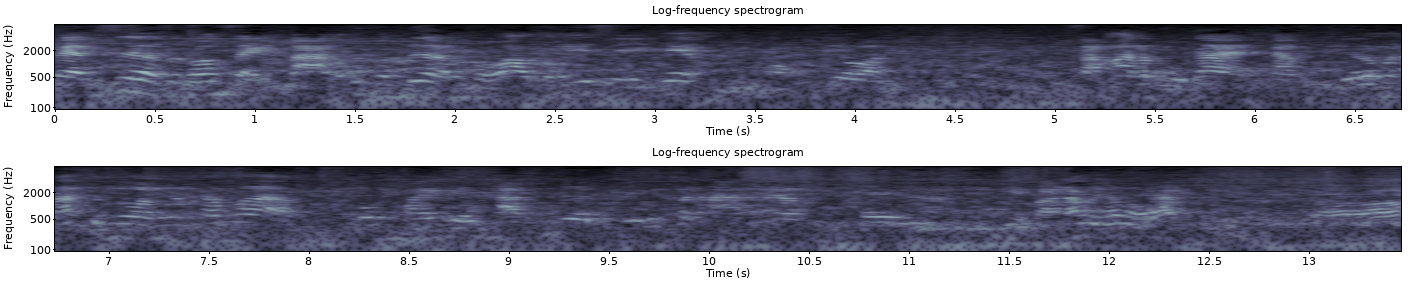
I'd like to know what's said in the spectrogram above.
แบบเสื้อสะท้อนแสงป๋าก็เป็นคนเลือกผมว่าเอาตรงนี้สีเข้มของซีออน สามารถระบุได้นะครับ เดี๋ยวเรามานับจำนวนกันะครับว่าลงไปเดี๋ยวขาดเกินหรือมีปัญหานะครับกี่ฝานับเลยครับผมครับสอง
